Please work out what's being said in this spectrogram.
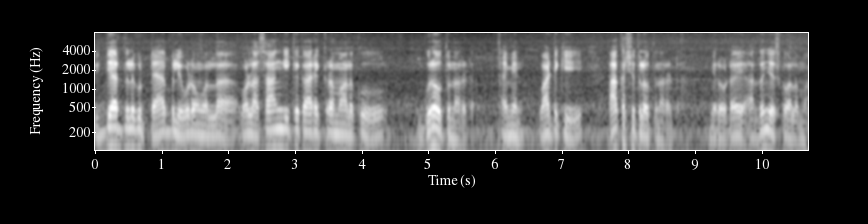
విద్యార్థులకు ట్యాబ్లు ఇవ్వడం వల్ల వాళ్ళ అసాంఘిక కార్యక్రమాలకు గురవుతున్నారట. ఐ మీన్ వాటికి ఆకర్షితులవుతున్నారట. మీరు ఒకటే అర్థం చేసుకోవాలమ్మా.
